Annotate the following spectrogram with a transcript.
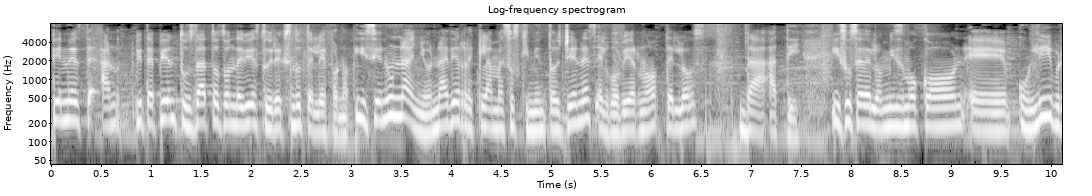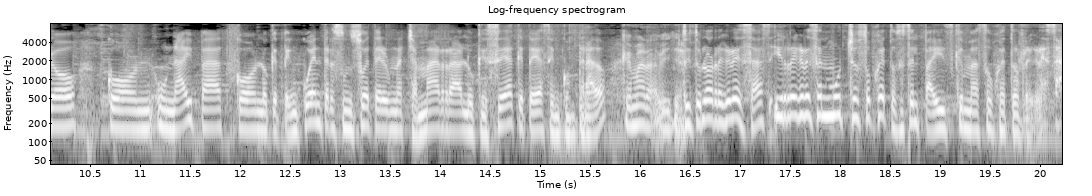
tienes, te piden tus datos, dónde vives, tu dirección, tu teléfono. Y si en un año nadie reclama esos 500 yenes, el gobierno te los da a ti. Y sucede lo mismo con eh, un libro, con un iPad, con lo que te encuentres, un suéter, una chamarra, lo que sea que te hayas encontrado. Qué maravilla. Si tú lo regresas y regresan muchos objetos, es el país que más objetos regresa.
